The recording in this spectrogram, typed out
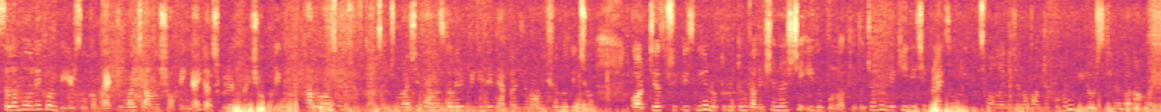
আসসালামু আলাইকুম viewers welcome back to my channel shopping guide আশা করি আপনারা সকলেই খুব ভালো আছেন সুস্থ আছেন। চলে আসি ফেমাস কালারের ভিডিও থেকে আপনার জন্য অনেক সুন্দর কিছু গর্জিয়াস থ্রি পিস নিয়ে নতুন নতুন কালেকশন আসছে ঈদ উপলক্ষে। তো চলুন দেখিয়ে দিচ্ছি প্রাইসও বলে দিচ্ছি অনলাইনের জন্য কন্ট্যাক্ট করবেন ভিডিওর স্ক্রিনে দেওয়া নাম্বারে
